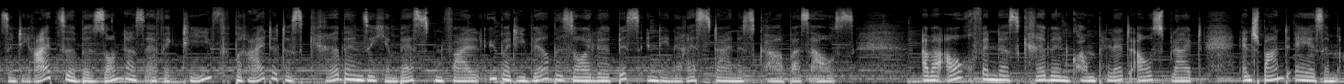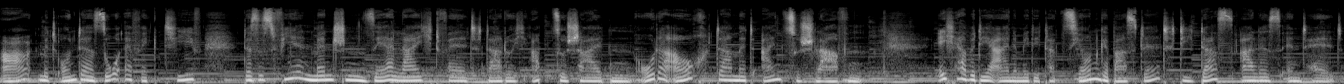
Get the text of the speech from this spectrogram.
Sind die Reize besonders effektiv, breitet das Kribbeln sich im besten Fall über die Wirbelsäule bis in den Rest deines Körpers aus. Aber auch wenn das Kribbeln komplett ausbleibt, entspannt ASMR mitunter so effektiv, dass es vielen Menschen sehr leicht fällt, dadurch abzuschalten oder auch damit einzuschlafen. Ich habe dir eine Meditation gebastelt, die das alles enthält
